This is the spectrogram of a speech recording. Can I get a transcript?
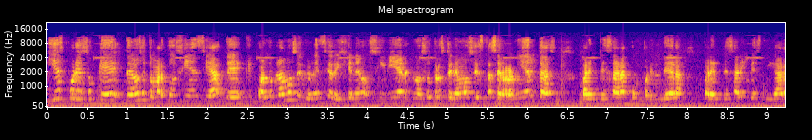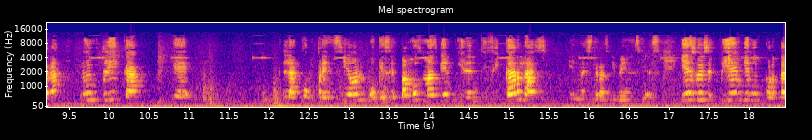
Y es por eso que debemos de tomar conciencia de que cuando hablamos de violencia de género, si bien nosotros tenemos estas herramientas para empezar a comprenderla, para empezar a investigarla, no implica que la comprensión o que sepamos más bien identificarlas en nuestras vivencias. Y eso es bien, bien importante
